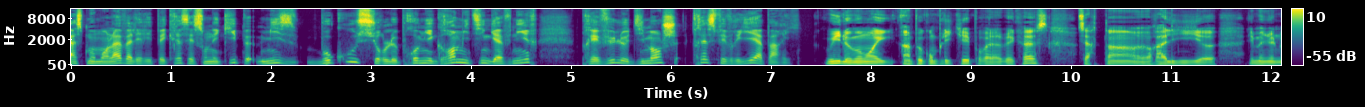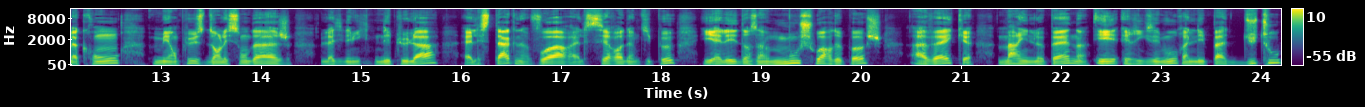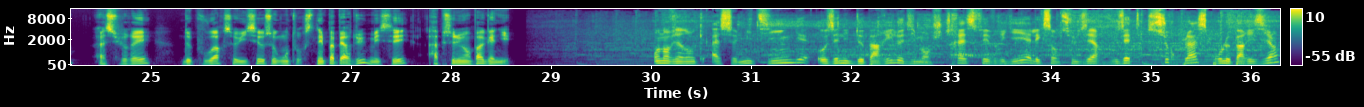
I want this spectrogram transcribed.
À ce moment-là, Valérie Pécresse et son équipe misent beaucoup sur le premier grand meeting à venir, prévu le dimanche 13 février à Paris. Oui, le moment est un peu compliqué pour Valérie Pécresse. Certains euh, rallient euh, Emmanuel Macron, mais en plus, dans les sondages, la dynamique n'est plus là. Elle stagne, voire elle s'érode un petit peu, et elle est dans un mouchoir de poche avec Marine Le Pen et Éric Zemmour. Elle n'est pas du tout assurée de pouvoir se hisser au second tour. Ce n'est pas perdu, mais c'est absolument pas gagné. On en vient donc à ce meeting au Zénith de Paris le dimanche 13 février. Alexandre Sulzer, vous êtes sur place pour le Parisien.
